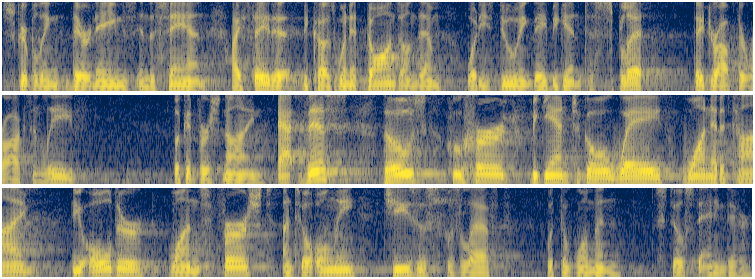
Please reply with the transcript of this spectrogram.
scribbling their names in the sand. I say that because when it dawns on them what he's doing, they begin to split. They drop their rocks and leave. Look at verse 9. At this, those who heard began to go away one at a time, the older ones first, until only Jesus was left with the woman still standing there.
